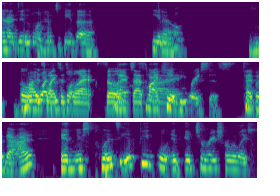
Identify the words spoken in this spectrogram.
And I didn't want him to be the, you know, oh, my wife, wife is, black, black so black, that's why I can't be racist type of guy. And there's plenty of people in interracial relations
